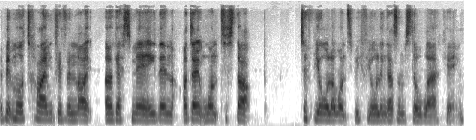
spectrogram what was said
a bit more time driven, like I guess me, then I don't want to stop to fuel. I want to be fueling as I'm still working.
